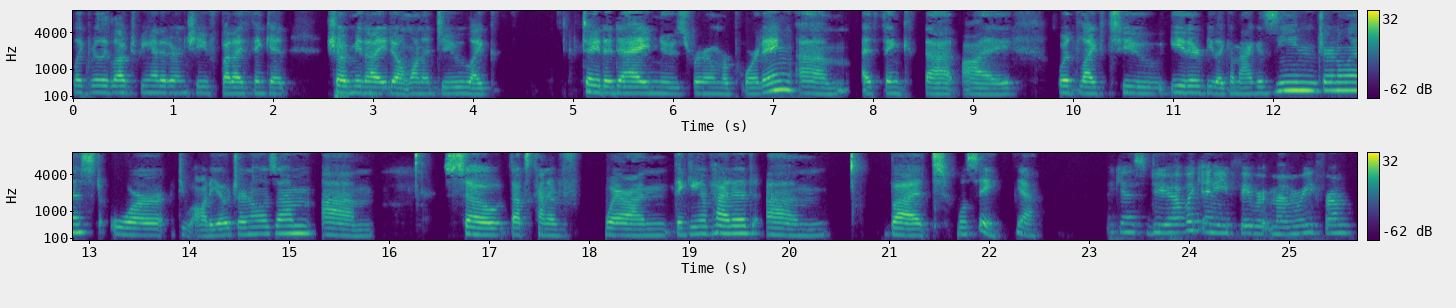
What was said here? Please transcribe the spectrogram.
like really loved being editor in chief, but I think it showed me that I don't want to do like day to day newsroom reporting. Um, I think that I would like to either be like a magazine journalist or do audio journalism. Um, so that's kind of where I'm thinking of headed. Um, but we'll see. Yeah. I guess, do you have like any favorite memory from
